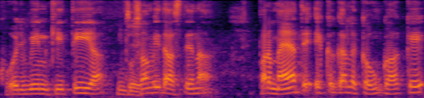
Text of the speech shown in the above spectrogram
ਖੋਜਬੀਨ ਕੀਤੀ ਆ। ਤੁਸੀਂ ਵੀ ਦੱਸ ਦੇਣਾ। ਪਰ ਮੈਂ ਤੇ ਇੱਕ ਗੱਲ ਕਹੂੰਗਾ ਕਿ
